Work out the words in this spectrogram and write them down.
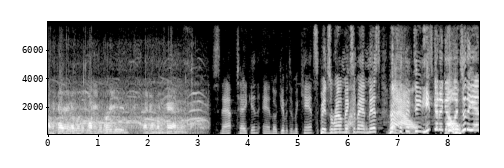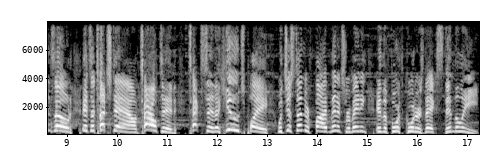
On the carry, number 23, Daniel McCants. Snap taken, and they'll give it to McCants. Spins around, makes a man miss. Past Wow. the 15. He's going to go into the end zone. It's a touchdown. Tarleton, Texan, a huge play with just under five minutes remaining in the fourth quarter as they extend the lead.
